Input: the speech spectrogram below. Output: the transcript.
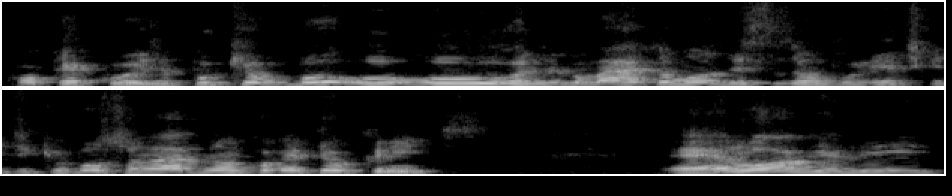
qualquer coisa? Porque o, o, o, Rodrigo Maia tomou a decisão política de que o Bolsonaro não cometeu crimes. É, logo, ele,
